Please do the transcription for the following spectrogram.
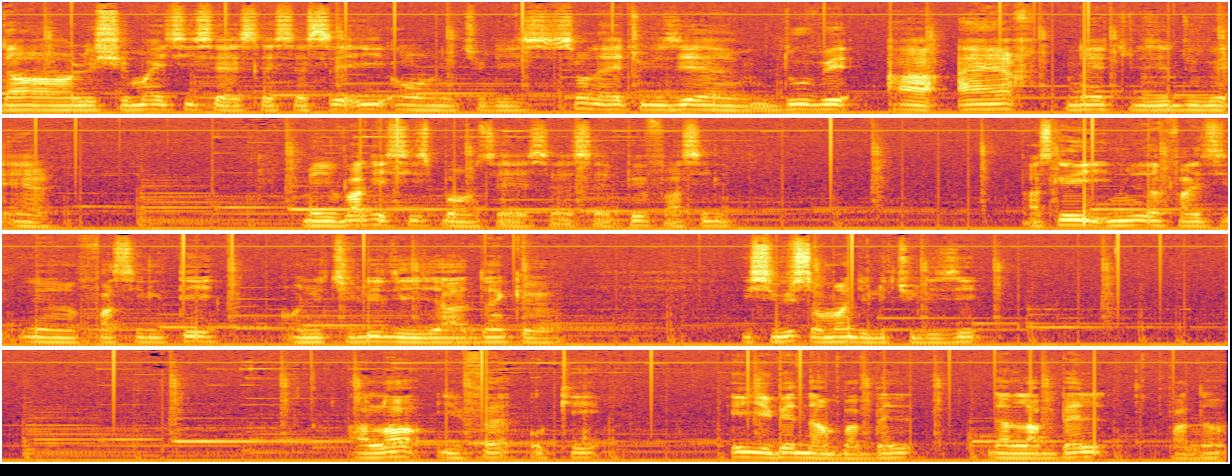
dans le schéma ici c'est CIO on utilise. Si on a utilisé un WAR, on a utilisé WR. Mais il voit que ici bon c'est un peu facile parce qu'il nous a euh, facilité, on l'utilise déjà, donc euh, il suffit seulement de l'utiliser. Alors il fait OK et je vais dans Babel, dans la belle, pardon,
